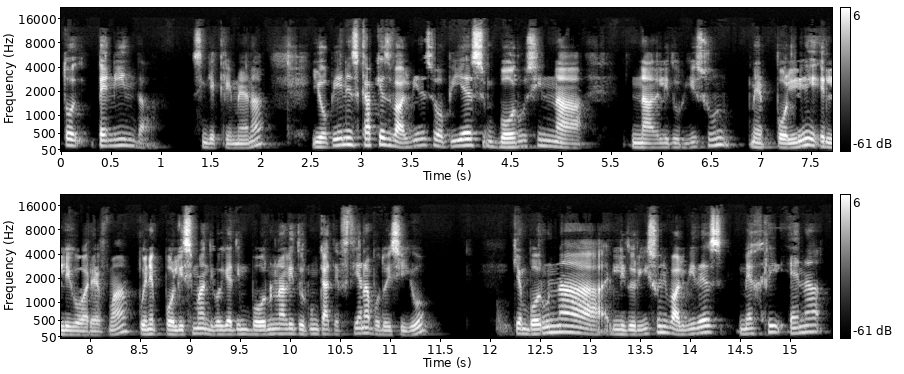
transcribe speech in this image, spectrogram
το 50 συγκεκριμένα, οι οποίες είναι κάποιες βαλβίδες οι οποίες μπορούσαν να, να λειτουργήσουν με πολύ λίγο ρεύμα, που είναι πολύ σημαντικό γιατί μπορούν να λειτουργούν κατευθείαν από το ECU και μπορούν να λειτουργήσουν οι βαλβίδες μέχρι ένα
